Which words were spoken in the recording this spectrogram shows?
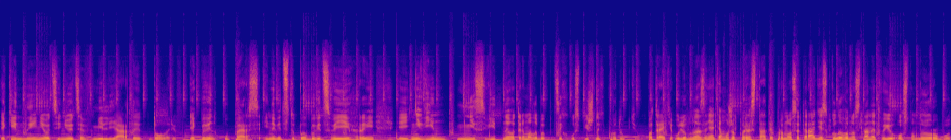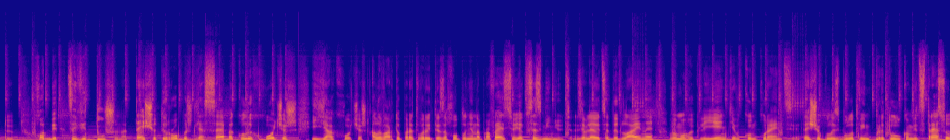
який нині оцінюється в мільярди доларів. Якби він уперся і не відступив би від своєї гри, ні він, ні світ не отримали б цих успішних продуктів. По-третє, улюблене заняття може перестати приносити радість, коли воно стане твоєю основною роботою. Хобі це віддушина, те, що ти робиш для себе, коли хочеш і як хочеш. Але варто перетворити захоплення на професію, як все змінюється. З'являються дедлайни, вимоги клієнтів клієнтів, конкуренція. Те, що колись було твоїм притулком від стресу,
